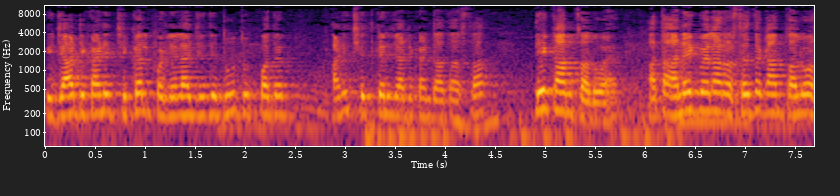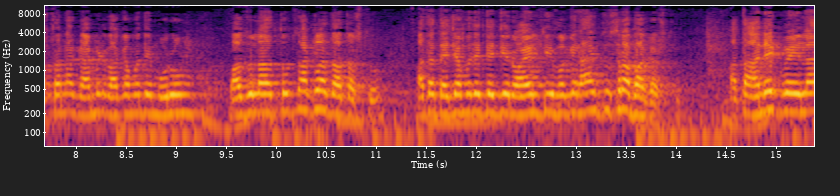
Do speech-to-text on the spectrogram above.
की ज्या ठिकाणी चिखल पडलेला जिथे दूध उत्पादक आणि शेतकरी ज्या ठिकाणी जात असतात ते काम चालू आहे. आता अनेक वेळेला रस्त्याचं काम चालू असताना ग्रामीण भागामध्ये मुरुम बाजूला तो टाकला जात असतो. आता त्याच्यामध्ये त्याची रॉयल्टी वगैरे हा एक दुसरा भाग असतो. आता अनेक वेळेला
